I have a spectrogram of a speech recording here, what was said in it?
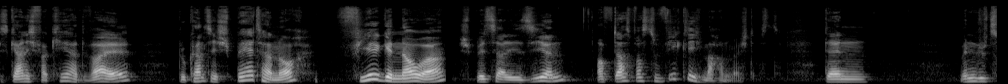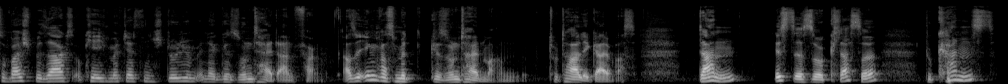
ist gar nicht verkehrt, weil du kannst dich später noch viel genauer spezialisieren auf das, was du wirklich machen möchtest. Denn wenn du zum Beispiel sagst, okay, ich möchte jetzt ein Studium in der Gesundheit anfangen, also irgendwas mit Gesundheit machen, total egal was, dann ist es so klasse, du kannst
